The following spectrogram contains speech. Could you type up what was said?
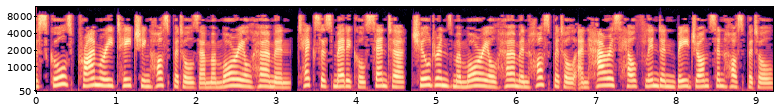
The school's primary teaching hospitals are Memorial Hermann, Texas Medical Center, Children's Memorial Hermann Hospital and Harris Health Lyndon B. Johnson Hospital.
